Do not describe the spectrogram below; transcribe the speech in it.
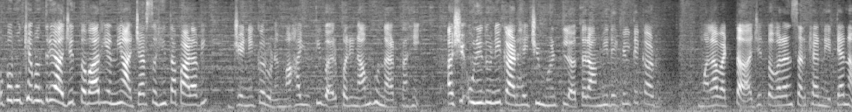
उपमुख्यमंत्री अजित पवार यांनी आचारसंहिता पाळावी जेणेकरून महायुतीवर परिणाम होणार नाही. अशी उणीदुणी काढायची म्हटलं तर आम्ही देखील ते काढू. मला वाटतं अजित पवारांसारख्या नेत्यानं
